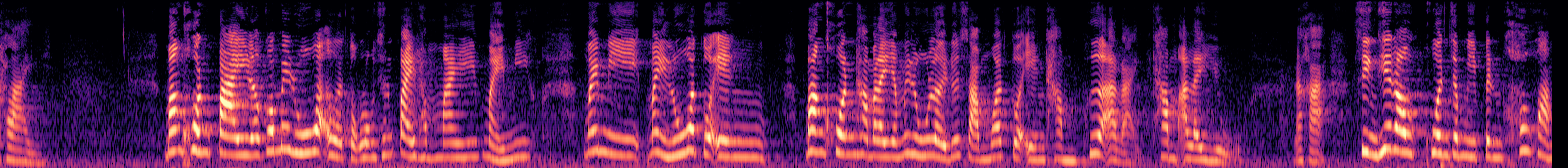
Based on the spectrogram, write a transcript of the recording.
ใคร บางคนไปแล้วก็ไม่รู้ว่าเออตกลงฉันไปทำไมไม่มีไม่มีไม่รู้ว่าตัวเอง บางคนทำอะไรยังไม่รู้เลยด้วยซ้ำว่าตัวเองทำเพื่ออะไรทำอะไรอยู่นะคะสิ่งที่เราควรจะมีเป็นข้อความ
